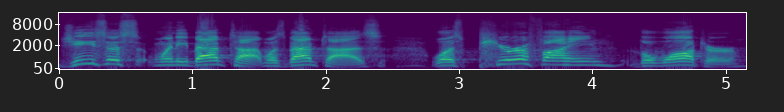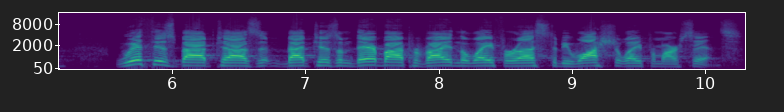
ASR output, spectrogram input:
Jesus, when he baptized, was baptized, was purifying the water with his baptism, thereby providing the way for us to be washed away from our sins.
